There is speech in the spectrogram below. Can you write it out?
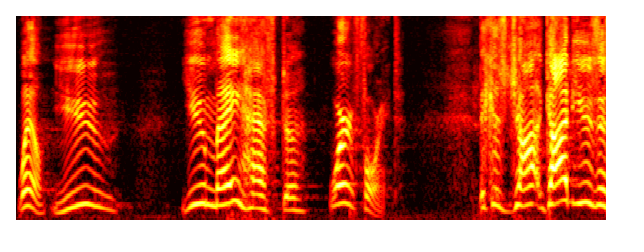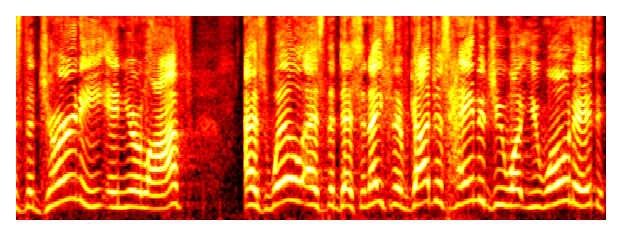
well. You, you may have to work for it because God uses the journey in your life as well as the destination. If God just handed you what you wanted,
